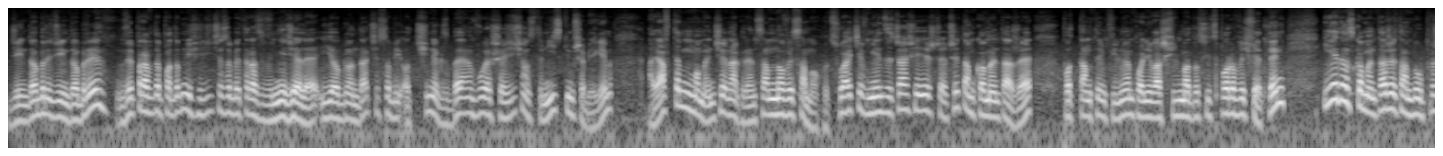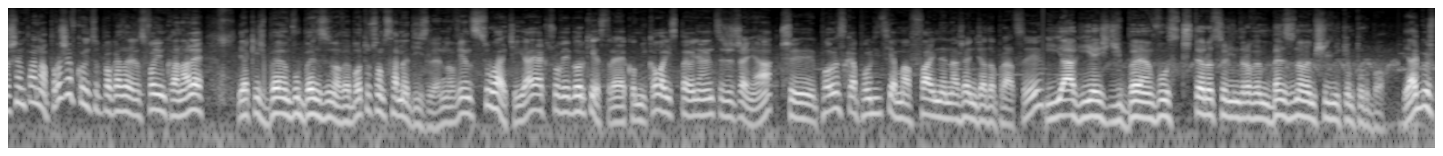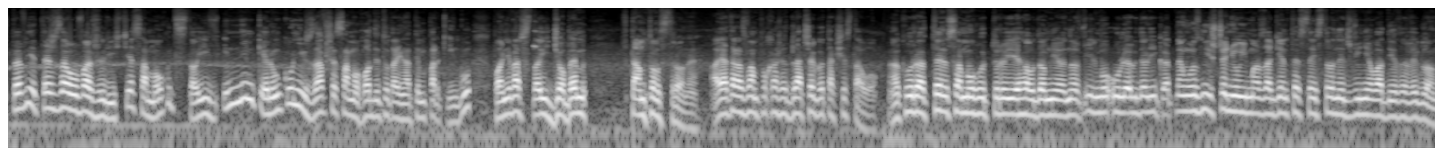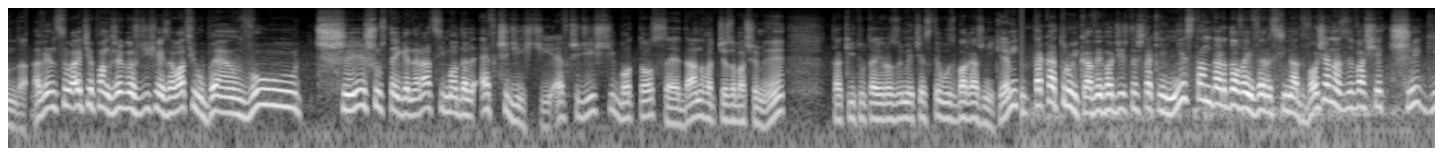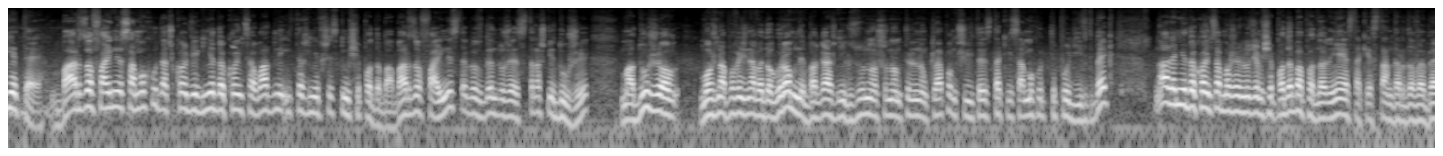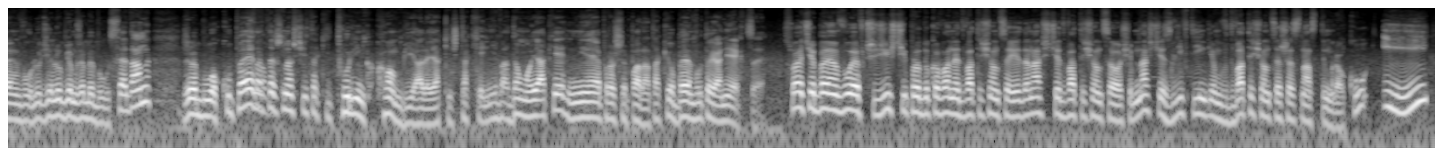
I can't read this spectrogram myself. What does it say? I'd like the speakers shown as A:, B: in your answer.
A: Dzień dobry, dzień dobry. Wy prawdopodobnie siedzicie sobie teraz w niedzielę i oglądacie sobie odcinek z BMW 60 z tym niskim przebiegiem, a ja w tym momencie nakręcam nowy samochód. Słuchajcie, w międzyczasie jeszcze czytam komentarze pod tamtym filmem, ponieważ film ma dosyć sporo wyświetleń i jeden z komentarzy tam był, proszę Pana, proszę w końcu pokazać na swoim kanale jakieś BMW benzynowe, bo tu są same diesle. No więc słuchajcie, ja jak człowiek orkiestra, jako Mikołaj spełniający życzenia, czy polska policja ma fajne narzędzia do pracy i jak jeździ BMW z czterocylindrowym benzynowym silnikiem turbo? Jak już pewnie też zauważyliście, samochód stoi w innym kierunku niż zawsze samochody tutaj na tym parkingu, ponieważ stoi dziobem tamtą stronę. A ja teraz Wam pokażę, dlaczego tak się stało. Akurat ten samochód, który jechał do mnie na filmu, uległ delikatnemu zniszczeniu i ma zagięte z tej strony drzwi, nieładnie to wygląda. A więc słuchajcie, Pan Grzegorz dzisiaj załatwił BMW 3 szóstej generacji, model F30. F30, bo to sedan, chodźcie zobaczymy. Taki tutaj rozumiecie z tyłu z bagażnikiem. Taka trójka wychodzi też takiej niestandardowej wersji nadwozia, nazywa się 3GT. Bardzo fajny samochód, aczkolwiek nie do końca ładny i też nie wszystkim się podoba. Bardzo fajny z tego względu, że jest strasznie duży, ma duży, można powiedzieć nawet ogromny bagażnik z unoszoną tylną klapą, czyli to jest taki samochód typu liftback, no ale nie do końca może ludziom się podoba, bo nie jest takie standardowe BMW. Ludzie lubią, żeby był sedan, żeby było coupé, w ostateczności taki touring kombi, ale jakieś takie nie wiadomo jakie? Nie, proszę Pana, takiego BMW to ja nie chcę. Słuchajcie, BMW F30 produkowany 2011-2018 z liftingiem w 2016 roku i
